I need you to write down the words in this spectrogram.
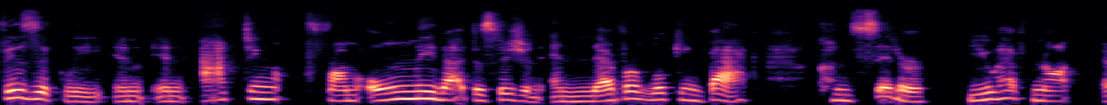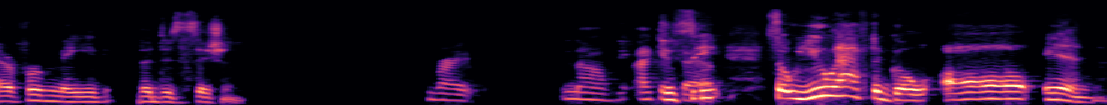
physically in, in acting from only that decision and never looking back, consider you have not ever made the decision. Right. No, I get you that. see. So you have to go all in.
